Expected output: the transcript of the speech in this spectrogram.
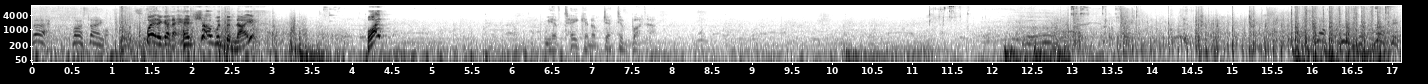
There, first aid. Wait, I got a headshot with the knife? What? We have taken objective butter. Shock trooper spotted.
